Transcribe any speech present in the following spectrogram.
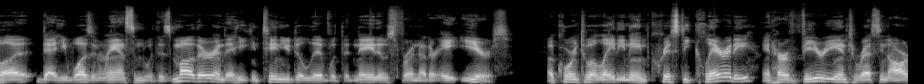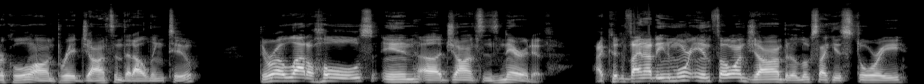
but that he wasn't ransomed with his mother and that he continued to live with the natives for another eight years. According to a lady named Christy Claridy in her very interesting article on Britt Johnson that I'll link to, there are a lot of holes in uh, Johnson's narrative. I couldn't find out any more info on John, but it looks like his story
